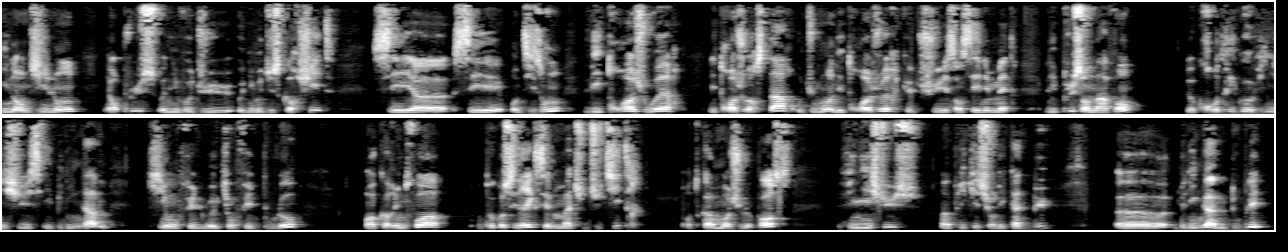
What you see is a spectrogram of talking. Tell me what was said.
il en dit long. Et en plus, au niveau du, au niveau du score sheet, c'est, euh, c'est, disons, les trois joueurs, les trois joueurs stars, ou du moins les trois joueurs que tu es censé les mettre les plus en avant. Donc Rodrigo, Vinicius et Bellingham, qui ont fait le, qui ont fait le boulot. Encore une fois, on peut considérer que c'est le match du titre. En tout cas, moi, je le pense. Vinicius impliqué sur les quatre buts. Euh, Bellingham doublé.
